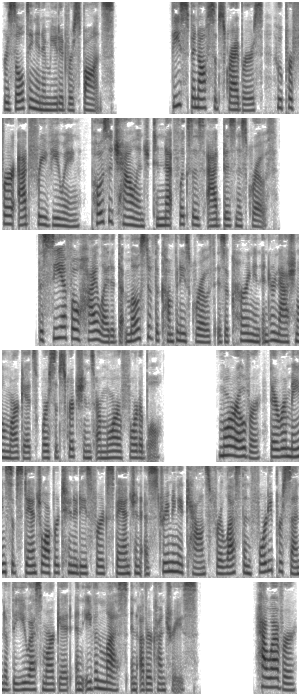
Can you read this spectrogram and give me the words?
resulting in a muted response. These spin off subscribers, who prefer ad free viewing, pose a challenge to Netflix's ad business growth. The CFO highlighted that most of the company's growth is occurring in international markets where subscriptions are more affordable. Moreover, there remain substantial opportunities for expansion as streaming accounts for less than 40% of the US market and even less in other countries. However,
